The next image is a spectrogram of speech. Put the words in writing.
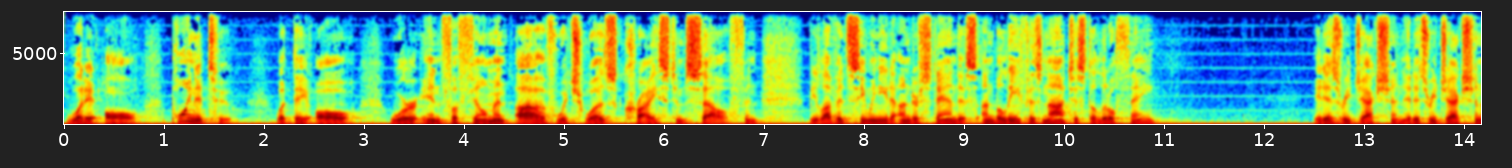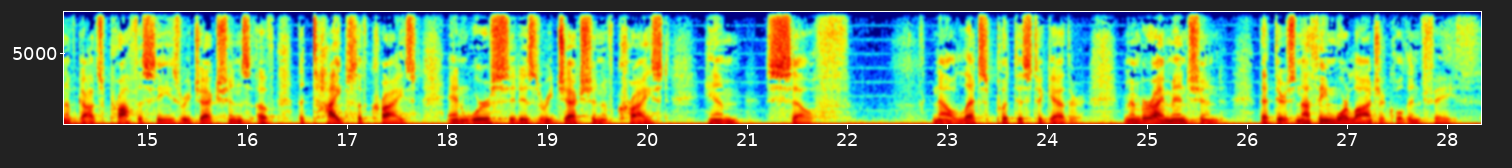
what it all pointed to, what they all were in fulfillment of, which was Christ Himself. And Beloved, see, we need to understand this. Unbelief is not just a little thing. It is rejection. It is rejection of God's prophecies, rejections of the types of Christ, and worse, it is the rejection of Christ Himself. Now, let's put this together. Remember, I mentioned that there's nothing more logical than faith.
